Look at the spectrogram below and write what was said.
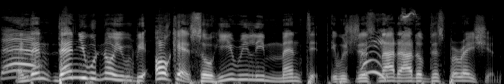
That- And then then you would know you would be okay. So he really meant it. It was just Right. not out of desperation.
